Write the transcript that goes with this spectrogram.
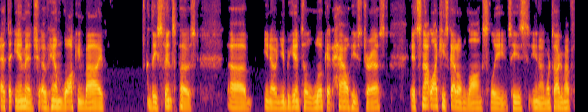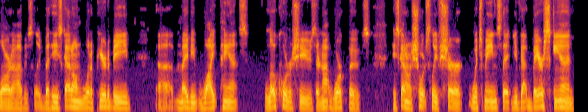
at the image of him walking by these fence posts, uh, you know, and you begin to look at how he's dressed, it's not like he's got on long sleeves. He's, you know, we're talking about Florida, obviously, but he's got on what appear to be uh, maybe white pants, low quarter shoes. They're not work boots. He's got on a short sleeve shirt, which means that you've got bare skin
